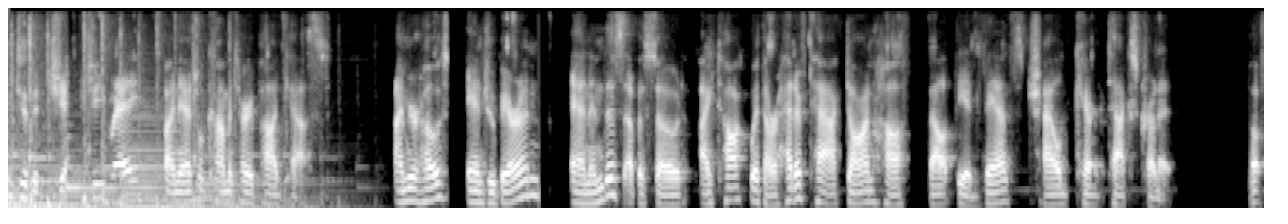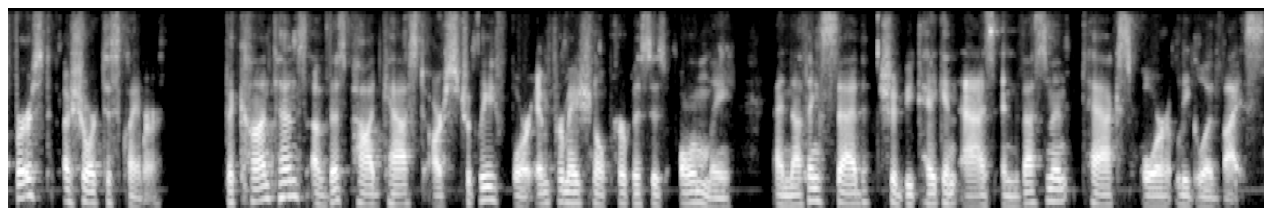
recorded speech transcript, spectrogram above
Welcome to the JGUA Financial Commentary Podcast. I'm your host, Andrew Barron, and in this episode, I talk with our head of tax, Don Huff, about the Advanced Child Care Tax Credit. But first, a short disclaimer. The contents of this podcast are strictly for informational purposes only, and nothing said should be taken as investment, tax, or legal advice.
